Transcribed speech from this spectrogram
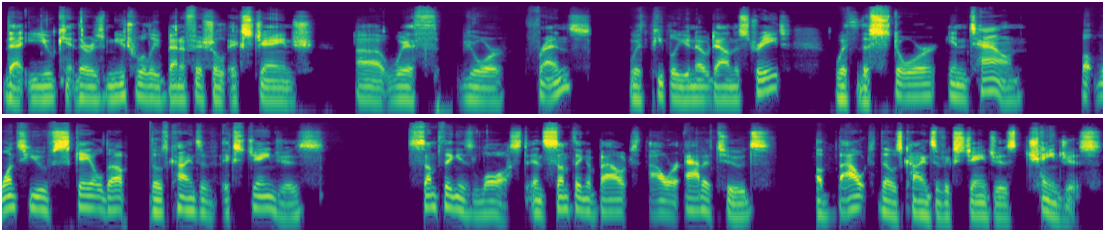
that you can there is mutually beneficial exchange uh, with your friends, with people you know down the street, with the store in town. But once you've scaled up those kinds of exchanges, something is lost, and something about our attitudes about those kinds of exchanges changes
